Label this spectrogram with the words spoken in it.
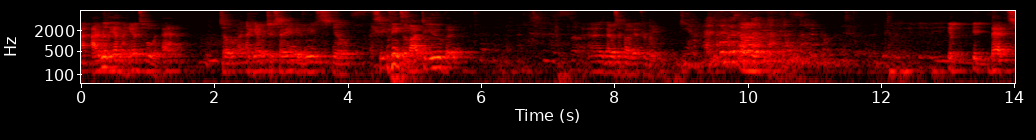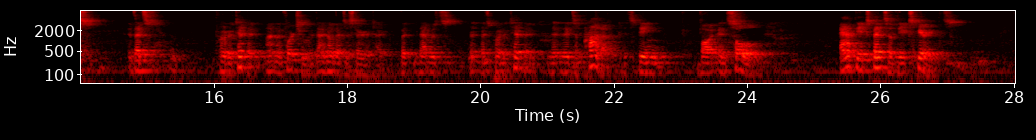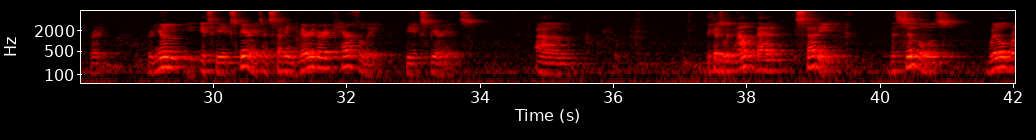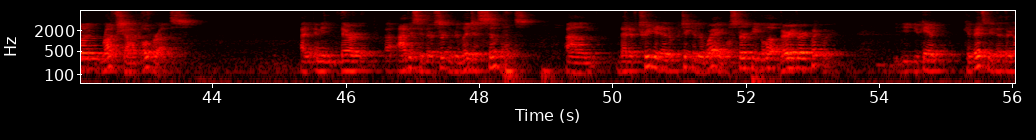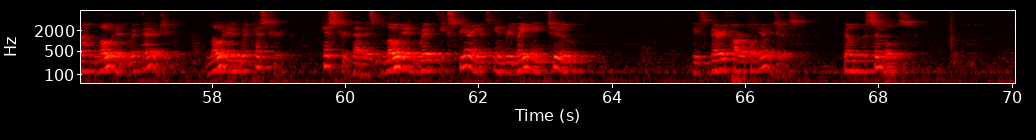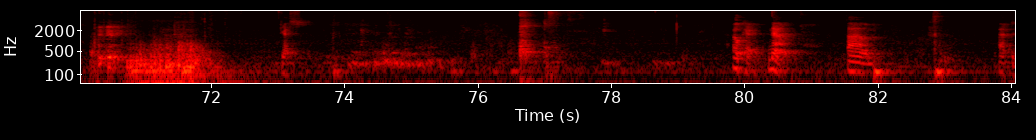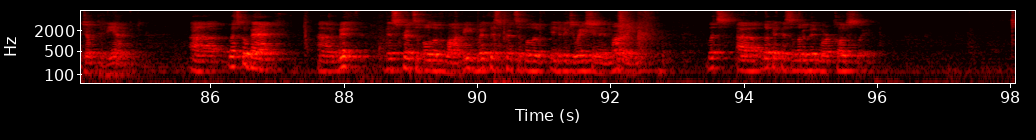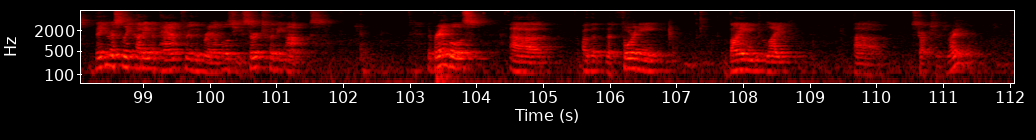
I, I really have my hands full with that. So I, I get what you're saying. It means, you know, I see it means a lot to you, but uh, that was about it for me. Um, it, it, that's that's prototypic. Unfortunately, I know that's a stereotype, but that was that, that's prototypic. It's a product. It's being bought and sold at the expense of the experience. Right? For Jung, it's the experience and studying very, very carefully the experience. Um, because without that study, the symbols will run roughshod over us. I, I mean, there are, uh, obviously there are certain religious symbols um, that, if treated in a particular way, will stir people up very, very quickly. You, you can't convince me that they're not loaded with energy, loaded with history. History that is loaded with experience in relating to these very powerful images filled with symbols. Yes. Okay, now, um, I have to jump to the end. Uh, let's go back uh, with this principle of wabi, with this principle of individuation in mind. Let's uh, look at this a little bit more closely. Vigorously cutting a path through the brambles, you search for the ox. The brambles uh, are the, the thorny, vine like uh, structures, right?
